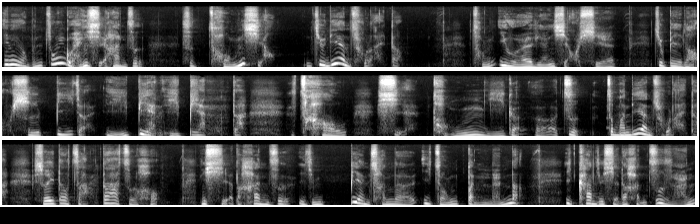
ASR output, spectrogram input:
因为我们中国人写汉字是从小就练出来的，从幼儿园、小学就被老师逼着一遍一遍。的抄写同一个呃字，这么练出来的，所以到长大之后，你写的汉字已经变成了一种本能了，一看就写的很自然。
